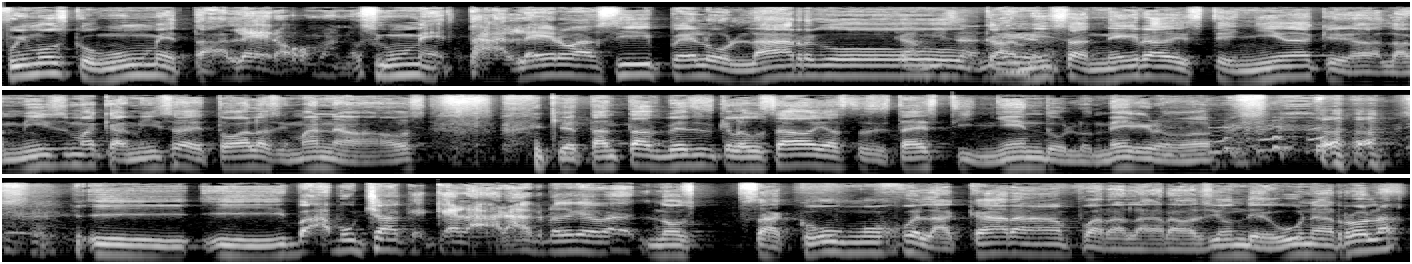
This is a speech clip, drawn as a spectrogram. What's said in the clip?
Fuimos con un metalero, mano, así un metalero así, pelo largo, Camisa negra. camisa negra desteñida, que a la misma camisa de toda la semana, vamos. que tantas veces que la he usado y hasta se está destiñendo lo negro, y, y va, mucha, que, que la verdad, que no sé qué, va. nos sacó un ojo de la cara para la grabación de una rola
